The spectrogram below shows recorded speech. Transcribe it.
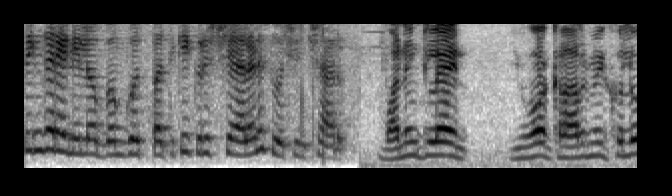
సింగరేణిలో బొగ్గు ఉత్పత్తికి కృషి చేయాలని సూచించారు. వనింగ్ లైన్ యువ కార్మికులు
